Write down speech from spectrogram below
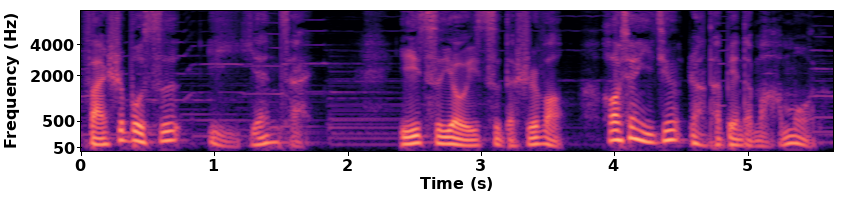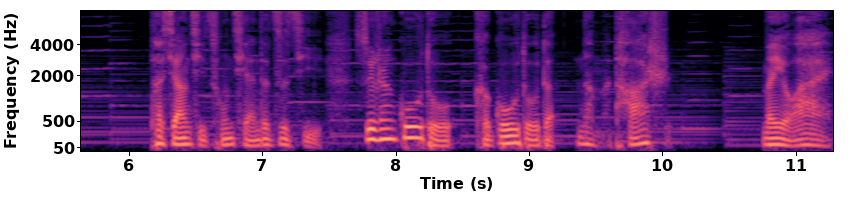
反是不思，亦焉哉？一次又一次的失望，好像已经让他变得麻木了。他想起从前的自己，虽然孤独，可孤独的那么踏实。没有爱，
